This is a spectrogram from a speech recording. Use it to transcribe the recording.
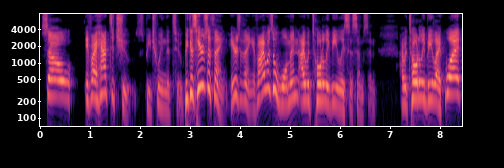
So, if I had to choose between the two, because here's the thing here's the thing. If I was a woman, I would totally be Lisa Simpson. I would totally be like, what?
